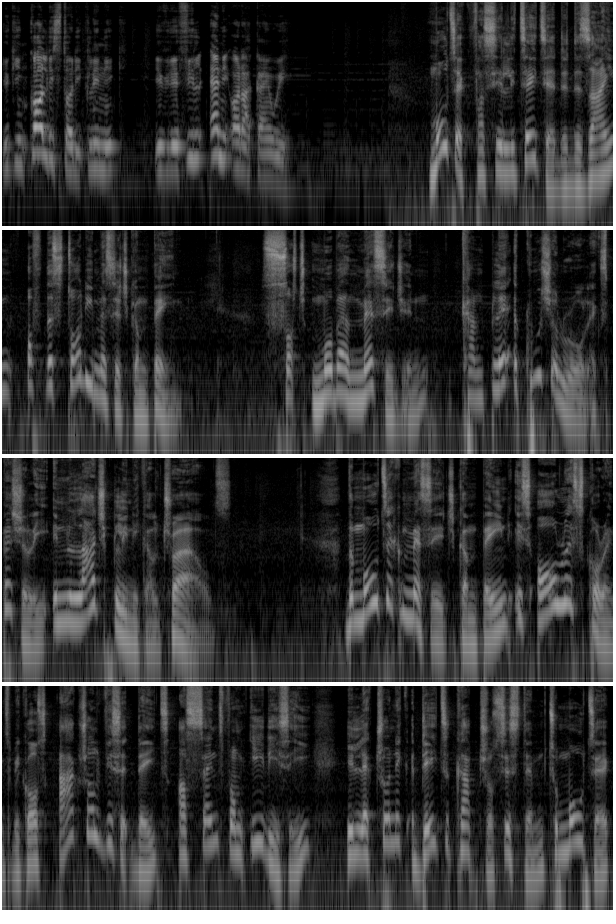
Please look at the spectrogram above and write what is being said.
You can call this study clinic if you feel any other kind way. MOTECH facilitated the design of the study message campaign. Such mobile messaging can play a crucial role, especially in large clinical trials. The MOTECH message campaign is always current because actual visit dates are sent from EDC, Electronic Data Capture System, to MOTECH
